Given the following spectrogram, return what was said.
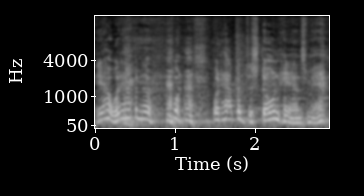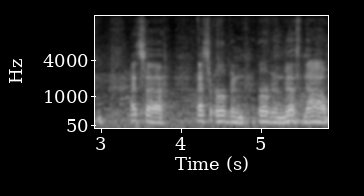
Yeah, what happened to what, what happened to stone hands, man? That's a that's urban urban myth now.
